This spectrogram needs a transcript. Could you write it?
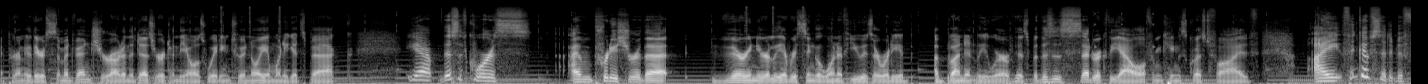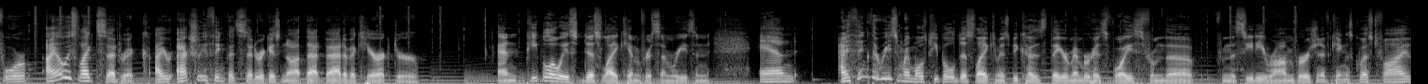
Apparently there's some adventure out in the desert and the owl's waiting to annoy him when he gets back. Yeah, this of course, I'm pretty sure that very nearly every single one of you is already ab abundantly aware of this, but this is Cedric the Owl from King's Quest V. I think I've said it before, I always liked Cedric. I actually think that Cedric is not that bad of a character, and people always dislike him for some reason. And I think the reason why most people dislike him is because they remember his voice from the from the CD-ROM version of King's Quest V.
